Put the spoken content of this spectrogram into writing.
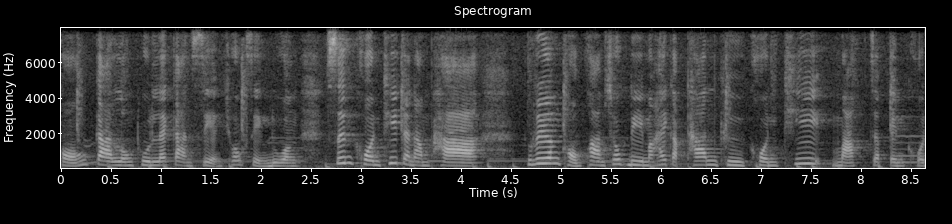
ของการลงทุนและการเสี่ยงโชคเสี่ยงดวง ซึ่งคนที่จะนำพาเรื่องของความโชคดีมาให้กับท่าน คือคนที่มักจะเป็นคน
